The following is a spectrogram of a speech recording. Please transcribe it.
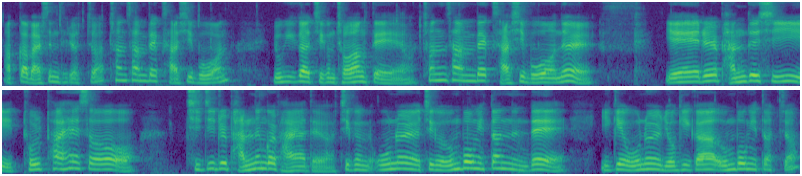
아까 말씀드렸죠. 1345원. 여기가 지금 저항대예요. 1345원을 얘를 반드시 돌파해서 지지를 받는 걸 봐야 돼요. 지금 오늘 지금 음봉이 떴는데 이게 오늘 여기가 음봉이 떴죠.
